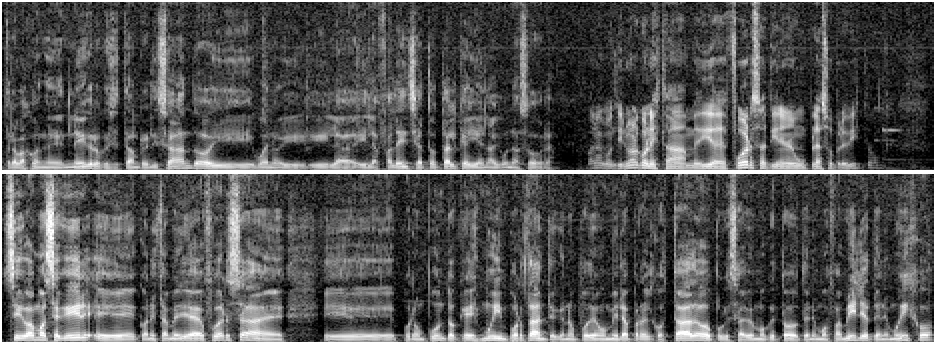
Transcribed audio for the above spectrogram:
trabajos en negro que se están realizando y, bueno, y, la, y la falencia total que hay en algunas obras. ¿Van a continuar con esta medida de fuerza? ¿Tienen algún plazo previsto? Sí, vamos a seguir eh, con esta medida de fuerza eh, eh, por un punto que es muy importante, que no podemos mirar para el costado, porque sabemos que todos tenemos familia, tenemos hijos.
